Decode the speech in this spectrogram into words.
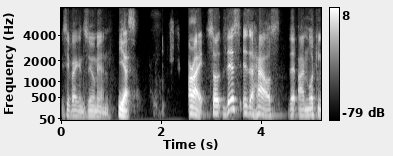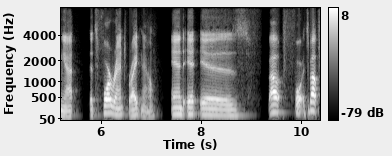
Let me see if I can zoom in. Yes. All right. So this is a house that I'm looking at that's for rent right now, and it is about four. It's about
